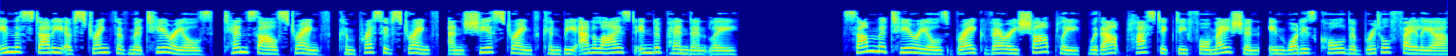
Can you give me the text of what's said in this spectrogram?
In the study of strength of materials, tensile strength, compressive strength, and shear strength can be analyzed independently. Some materials break very sharply, without plastic deformation, in what is called a brittle failure.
